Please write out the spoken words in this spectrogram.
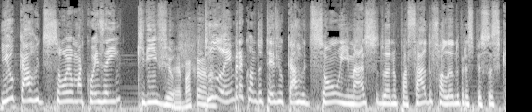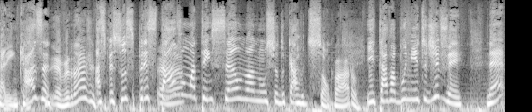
E o carro de som é uma coisa incrível. É bacana. Tu lembra quando teve o carro de som em março do ano passado, falando para as pessoas ficarem em casa? É verdade? As pessoas prestavam atenção no anúncio do carro de som. Claro. E tava bonito de ver, né?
